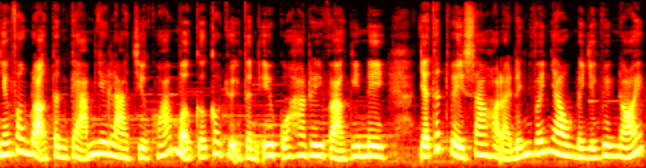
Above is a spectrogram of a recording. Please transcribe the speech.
Những phân đoạn tình cảm như là chìa khóa mở cửa câu chuyện tình yêu của Harry và Ginny, giải thích vì sao họ lại đến với nhau, nữ diễn viên nói.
